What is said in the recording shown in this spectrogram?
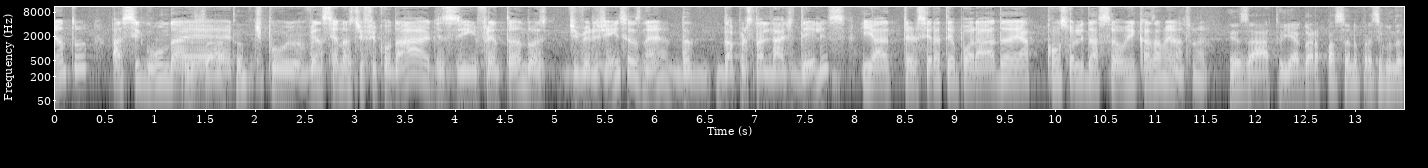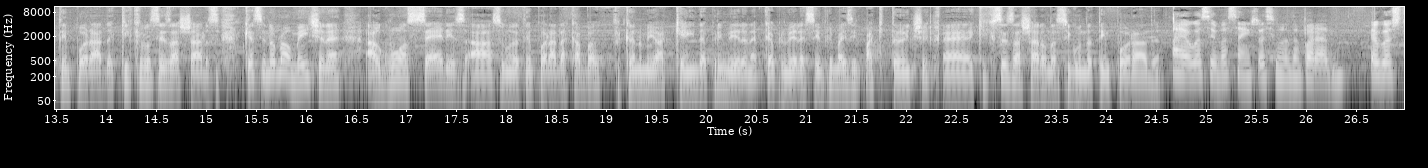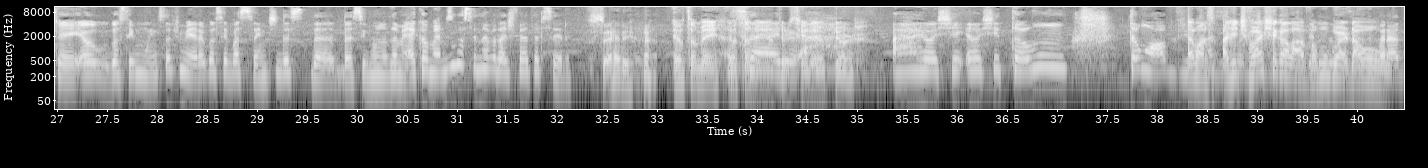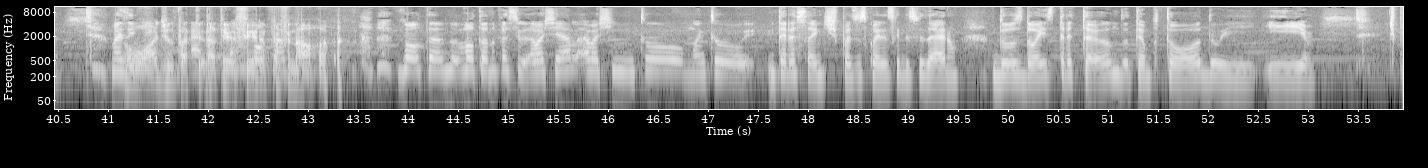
a segunda é, Exato. tipo, vencendo as dificuldades e enfrentando as divergências, né, da, da personalidade deles, e a terceira temporada é a consolidação e casamento, né. Exato. E agora passando pra segunda temporada, o que, que vocês acharam? Porque assim, normalmente, né, algumas séries, a segunda temporada acaba ficando meio aquém da primeira, né? Porque a primeira é sempre mais impactante. É, O que, que vocês acharam da segunda temporada? Ah, eu gostei bastante da segunda temporada. Eu gostei, eu gostei muito da primeira, eu gostei bastante da, da, da segunda também. É que eu menos gostei, na verdade, foi a terceira. Sério? Eu também, eu também, a Sério? terceira é a pior. Ah, eu achei, eu achei tão, tão óbvio. É, mas as a gente vai chegar lá, vamos guardar o-. Mas, o enfim, ódio pra, é, da terceira pro voltando- final. Voltando, voltando pra segunda, eu achei, ela- eu achei muito, muito interessante, tipo, as coisas que eles fizeram dos dois tretando o tempo todo e, e,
